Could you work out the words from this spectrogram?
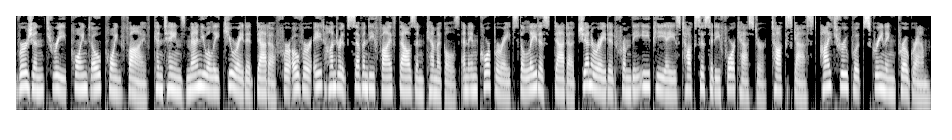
version 3.0.5 contains manually curated data for over 875,000 chemicals and incorporates the latest data generated from the EPA's Toxicity Forecaster high-throughput screening program.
